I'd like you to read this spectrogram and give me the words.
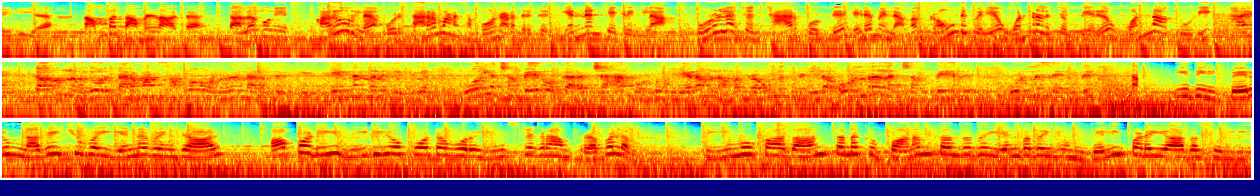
வெளியே நம்ம தமிழ்நாட்டை தலகுனி கரூர்ல ஒரு தரமான சம்பவம் நடந்திருக்கு. என்னன்னு கேக்குறீங்களா? ஒரு லட்சம் சேர் போட்டு இடமில்லாம கிரவுண்டுக்கு வெளியே ஒன்றரை லட்சம் பேரு ஒன்னா கூடி கரூர்ல வந்து ஒரு தரமான சம்பவம் ஒன்று நடந்திருக்கு. கேக்குறீங்க ஒரு லட்சம் பேர் உட்கார சேர் ஒரு இடம் இல்லாம கிரவுண்டுக்கு வெளியில ஒன்றரை லட்சம் பேர் ஒண்ணு சேர்ந்து இதில் பெரும் நகைச்சுவை என்னவென்றால் அப்படி வீடியோ போட்ட ஒரு இன்ஸ்டாகிராம் பிரபலம் திமுக தான் தனக்கு பணம் தந்தது என்பதையும் வெளிப்படையாக சொல்லி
